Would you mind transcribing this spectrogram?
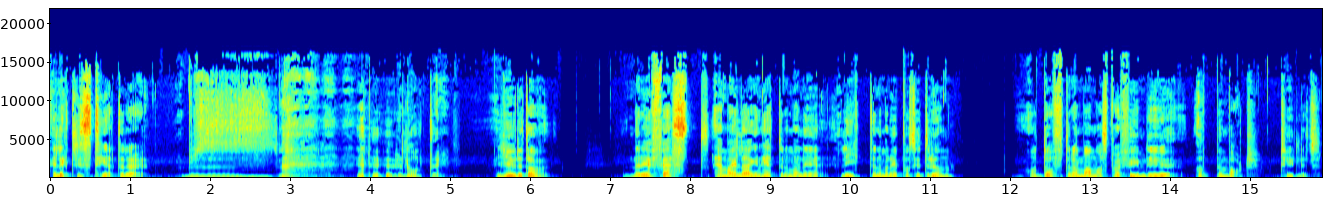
elektricitet det där. Bzzz. Eller hur det låter. Ljudet av när det är fest hemma i lägenheten när man är liten, när man är på sitt rum. Och doften av mammas parfym, det är ju uppenbart, tydligt.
